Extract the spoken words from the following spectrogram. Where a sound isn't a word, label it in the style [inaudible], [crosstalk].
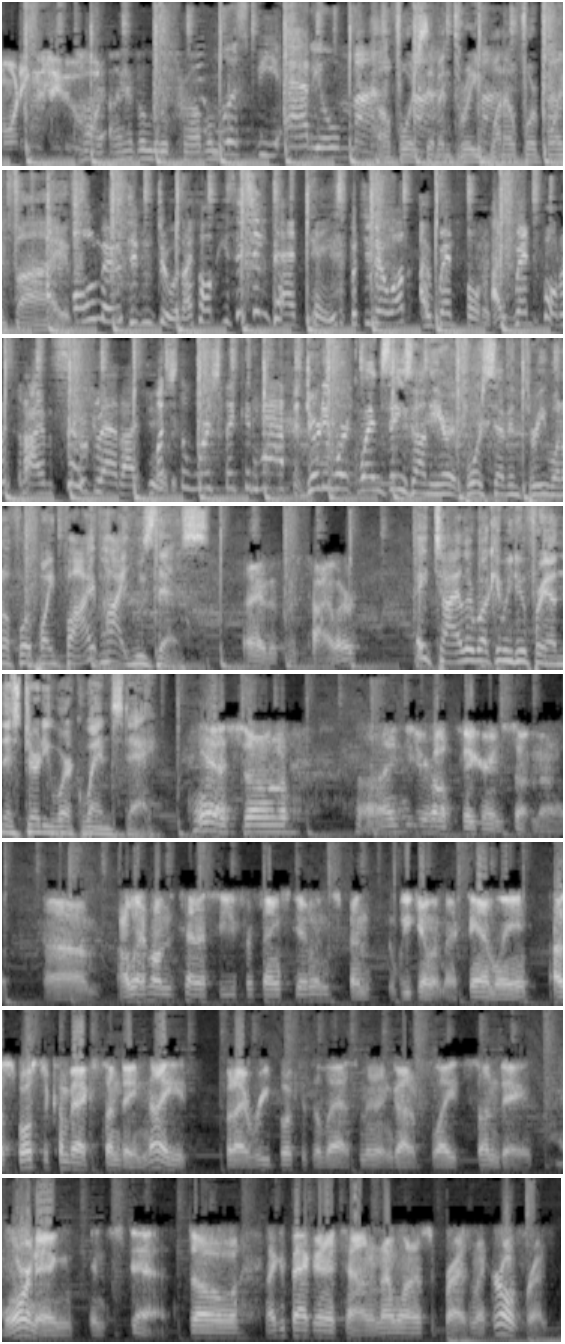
Let's see Morning Zoo. Hi, I have a little problem. must be out of your mind. Call 473 104.5. Almost didn't do it. I thought, is this in bad taste? But you know what? I went for it. I went for it, and I am so glad I did. What's the worst that could happen? Dirty Work Wednesdays on the air at 473 104.5. Hi, who's this? Hi, this is Tyler. Hey, Tyler, what can we do for you on this Dirty Work Wednesday? Yeah, so uh, I need your help figuring something out. Um, I went home to Tennessee for Thanksgiving, spent the weekend with my family. I was supposed to come back Sunday night, but I rebooked at the last minute and got a flight Sunday morning instead. So I get back into town and I want to surprise my girlfriend.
